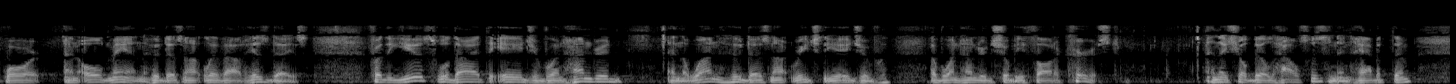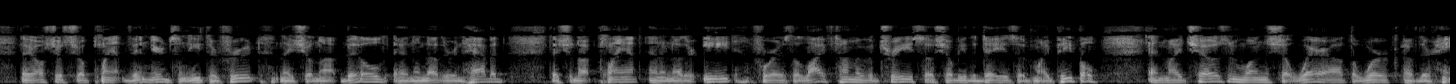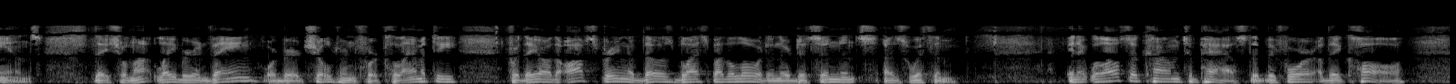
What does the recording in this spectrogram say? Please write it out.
or an old man who does not live out his days. For the youth will die at the age of 100, and the one who does not reach the age of, of 100 shall be thought accursed. And they shall build houses and inhabit them. They also shall plant vineyards and eat their fruit, and they shall not build and another inhabit. They shall not plant and another eat. For as the lifetime of a tree, so shall be the days of my people, and my chosen ones shall wear out the work of their hands. They shall not labor in vain or bear children for calamity, for they are the offspring of those blessed by the Lord, and their descendants as with them. And it will also come to pass that before they call,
